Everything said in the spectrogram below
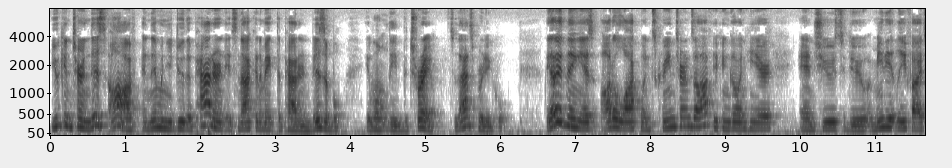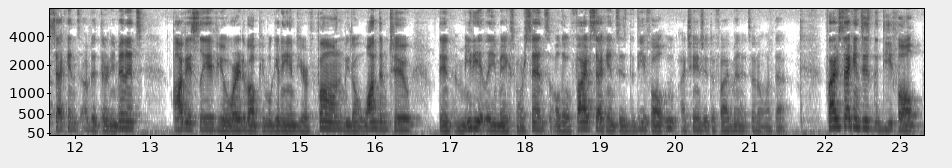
you can turn this off. And then when you do the pattern, it's not going to make the pattern visible. It won't leave the trail. So that's pretty cool. The other thing is auto lock when screen turns off. You can go in here and choose to do immediately five seconds up to 30 minutes. Obviously, if you're worried about people getting into your phone, you don't want them to, then immediately makes more sense. Although five seconds is the default. Ooh, I changed it to five minutes. I don't want that. Five seconds is the default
